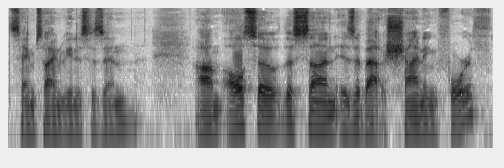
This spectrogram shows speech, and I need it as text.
same sign Venus is in. Um, also, the Sun is about shining forth.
